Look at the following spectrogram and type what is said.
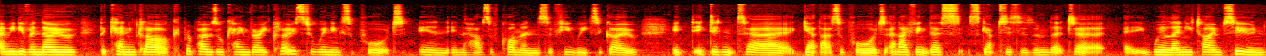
I mean, even though the Ken Clarke proposal came very close to winning support in, in the House of Commons a few weeks ago, it, it didn't uh, get that support. And I think there's skepticism that uh, it will anytime soon.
